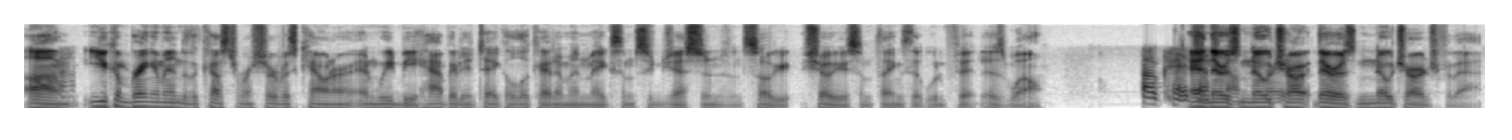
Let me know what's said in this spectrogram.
Um, Uh-huh. you can bring them into the customer service counter, and we'd be happy to take a look at them and make some suggestions and so show you some things that would fit as well. Okay, and there's no charge. There is no charge for that.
